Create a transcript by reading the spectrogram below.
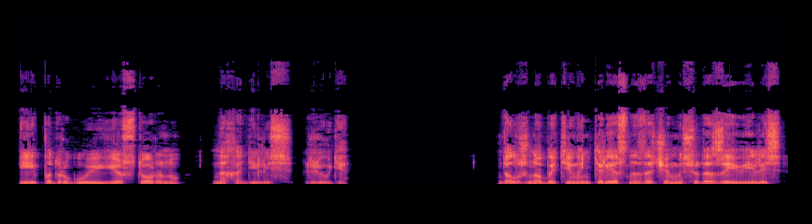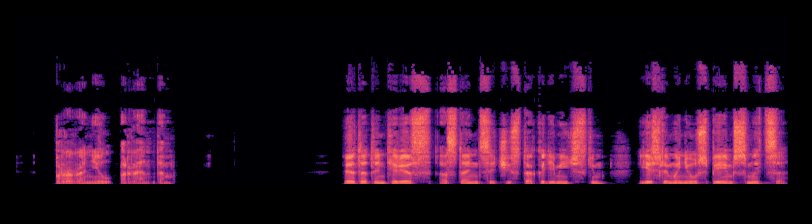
и по другую ее сторону находились люди. «Должно быть, им интересно, зачем мы сюда заявились», — проронил Рэндом. «Этот интерес останется чисто академическим, если мы не успеем смыться»,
